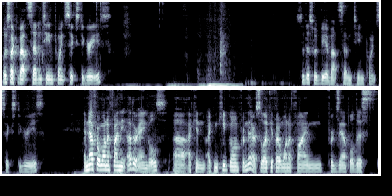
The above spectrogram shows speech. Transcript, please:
Looks like about 17.6 degrees. So this would be about 17.6 degrees. And now if I want to find the other angles, uh, I can I can keep going from there. So like if I want to find, for example, this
